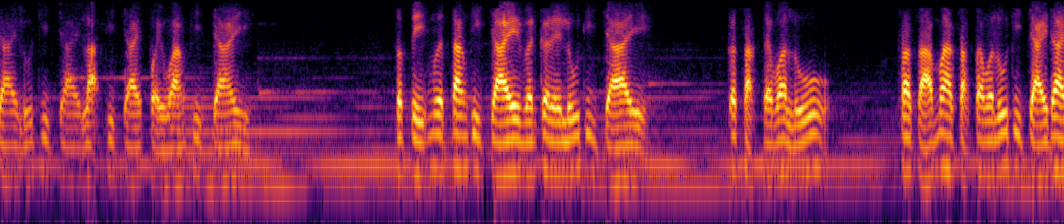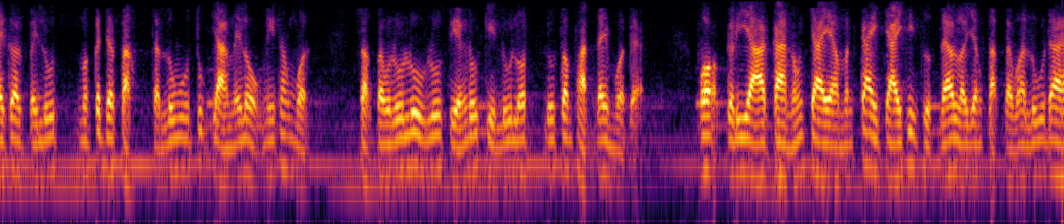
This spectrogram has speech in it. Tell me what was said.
ใจ รู้ที่ใจละที่ใจปล่อยวางที่ใจ สติเมื่อตั้งที่ใจมันก็เลยรู้ที่ใจ ก็สักแต่ว่ารู้ ถ้าสามารถสักแต่ว่ารู้ที่ใจได้ก็ไปรู้มันก็จะสักแต่รู้ทุกอย่างในโลกนี้ทั้งหมดสักแต่ว่ารู้รูปรู้เสียงรู้กลิ่นรู้รสรู้สัมผัสได้หมดอะ เพราะกิริยาการของใจอะมันใกล้ใจที่สุดแล้ว เรายังสักแต่ว่ารู้ได้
